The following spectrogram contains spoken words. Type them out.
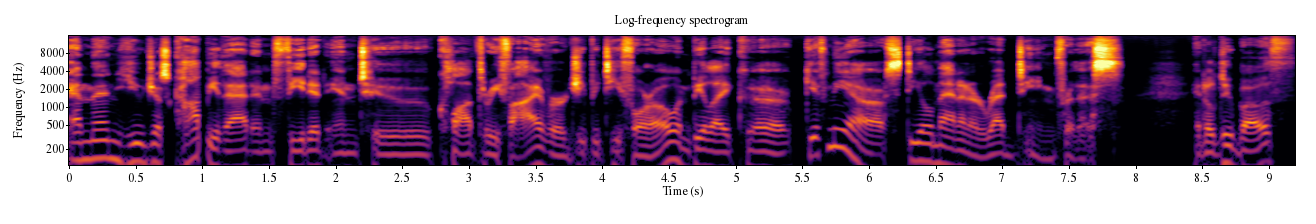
And then you just copy that and feed it into Claude 3.5 or GPT-4o and be like, uh, give me a steel man and a red team for this. It'll do both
